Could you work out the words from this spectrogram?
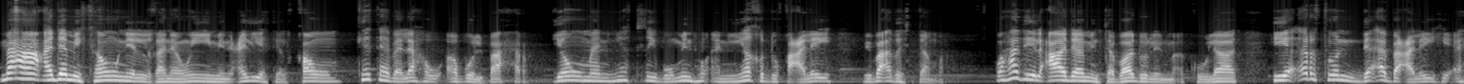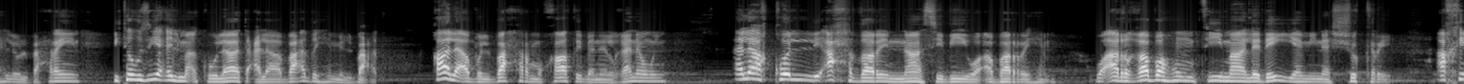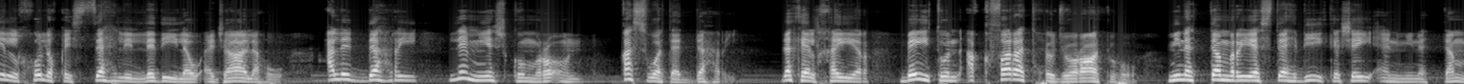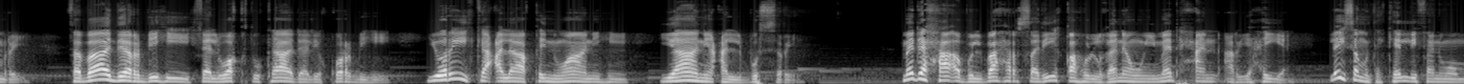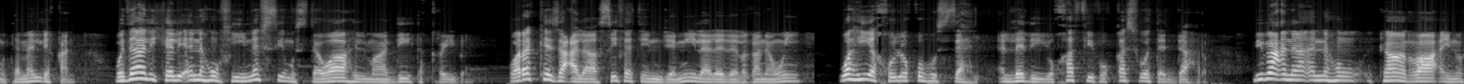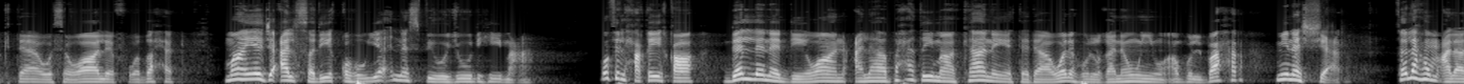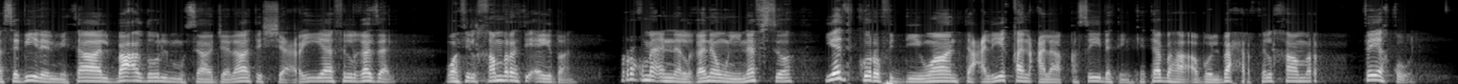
مع عدم كون الغنوي من علية القوم كتب له أبو البحر يوما يطلب منه أن يغدق عليه ببعض التمر. وهذه العادة من تبادل المأكولات هي إرث دأب عليه أهل البحرين بتوزيع المأكولات على بعضهم البعض. قال أبو البحر مخاطبا الغنوي ألا قل لأحضر الناس بي وأبرهم وأرغبهم فيما لدي من الشكر أخي الخلق السهل الذي لو أجاله على الدهر لم يشك امرؤ قسوة الدهر. لك الخير بيت أقفرت حجراته من التمر يستهديك شيئا من التمر. فبادر به فالوقت كاد لقربه يريك على قنوانه يانع البسر. مدح أبو البحر صديقه الغنوي مدحا أريحيا. ليس متكلفا ومتملقا وذلك لأنه في نفس مستواه المادي تقريبا. وركز على صفة جميلة لدى الغنوي وهي خلقه السهل الذي يخفف قسوة الدهر. بمعنى أنه كان راعي نكتة وسوالف وضحك ما يجعل صديقه يأنس بوجوده معه. وفي الحقيقة دلنا الديوان على بعض ما كان يتداوله الغنوي وأبو البحر من الشعر. فلهم على سبيل المثال بعض المساجلات الشعرية في الغزل وفي الخمرة أيضا رغم أن الغنوي نفسه يذكر في الديوان تعليقا على قصيدة كتبها أبو البحر في الخمر فيقول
